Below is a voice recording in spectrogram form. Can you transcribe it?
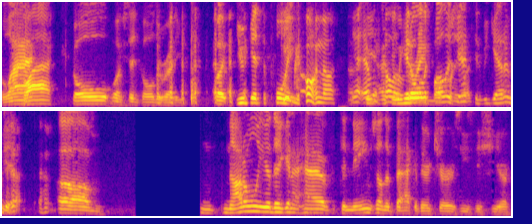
black, Black. gold. Well, I said gold already, but you get the point. Keep going on. Yeah, every Uh, color. Did we hit all the colors yet? much. Did we get them yet? Yeah. Um, not only are they going to have the names on the back of their jerseys this year,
